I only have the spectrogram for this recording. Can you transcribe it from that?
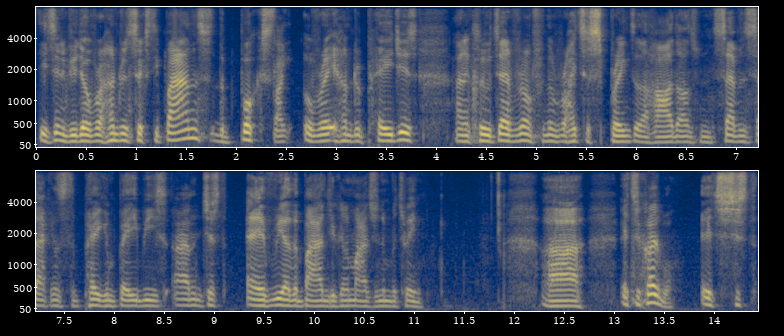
he's interviewed over 160 bands. The book's like over 800 pages and includes everyone from the Rites of Spring to the Hard Ons, from Seven Seconds to Pagan Babies, and just every other band you can imagine in between. Uh, it's incredible. It's just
